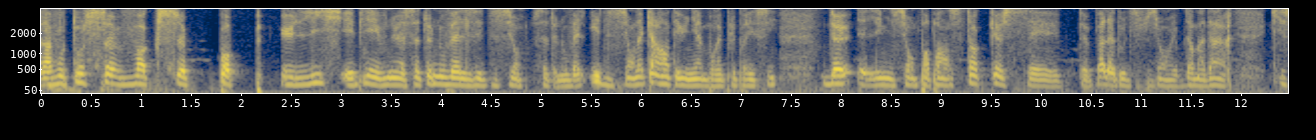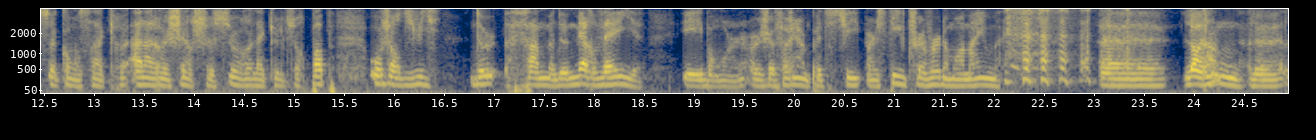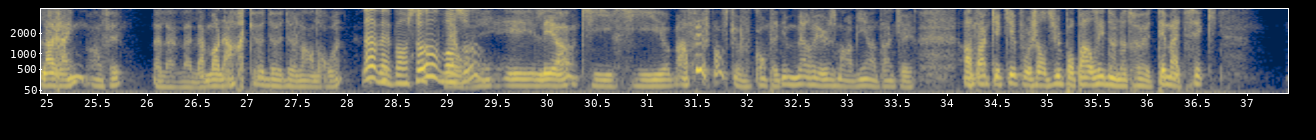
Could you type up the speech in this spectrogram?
Bonjour à vous tous, Vox Pop Uli, et bienvenue à cette nouvelle édition, cette nouvelle édition, la 41e pour être plus précis, de l'émission Pop en stock. Cette balado-diffusion hebdomadaire qui se consacre à la recherche sur la culture pop. Aujourd'hui, deux femmes de merveille. Et bon, je ferai un petit Steve, un Steve Trevor de moi-même. euh, le- la reine, en fait, la, la- la monarque de, de l'endroit. Ah ben bonjour, Ben bonjour. oui. Et Léa, qui, qui. En fait, je pense que vous complétez merveilleusement bien en tant que en tant qu'équipe aujourd'hui pour parler de notre thématique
